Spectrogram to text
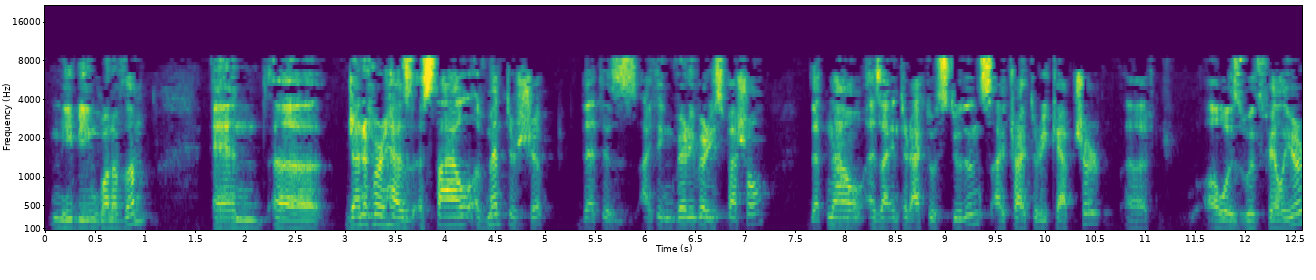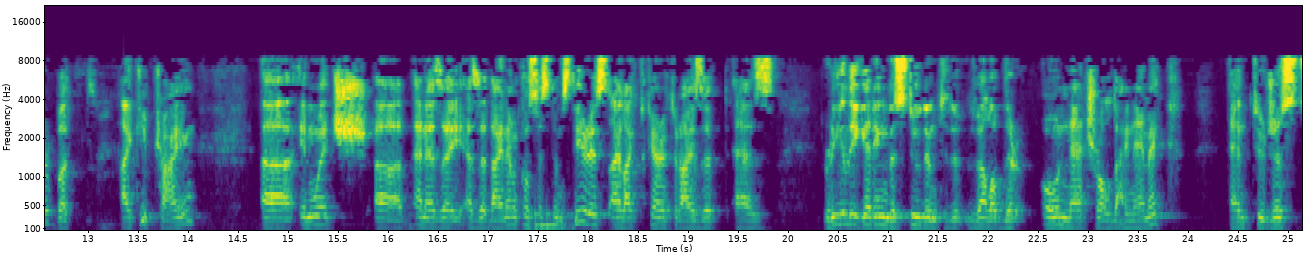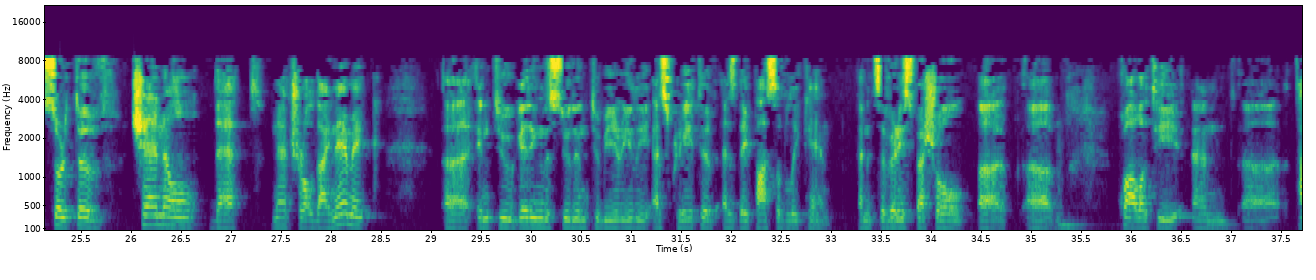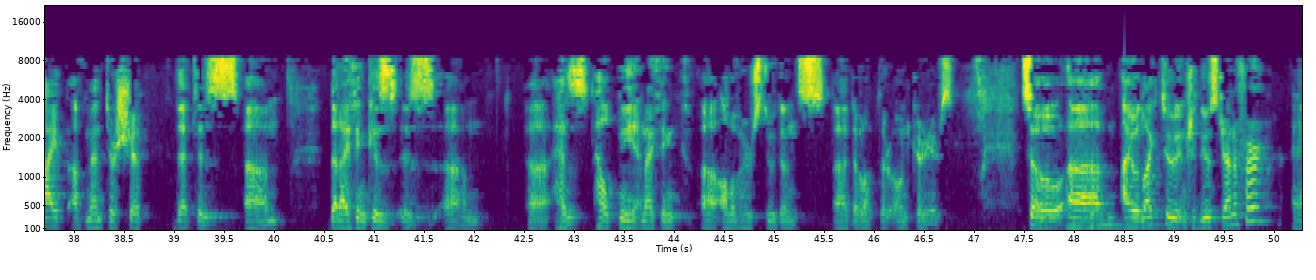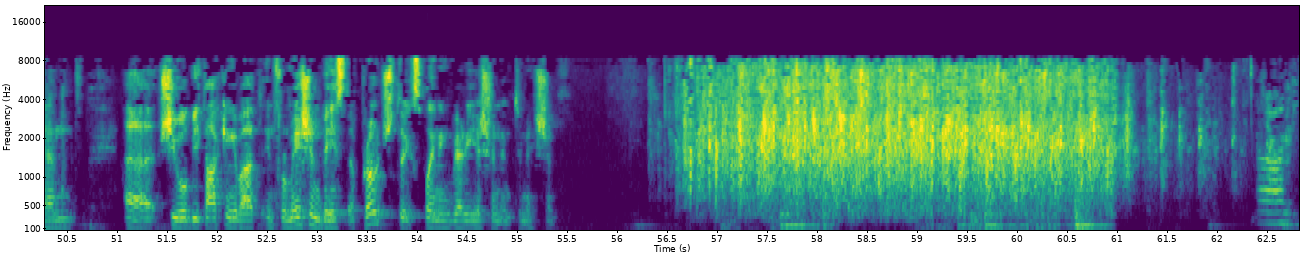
me being one of them. And Jennifer has a style of mentorship that is, I think, very, very special, that now, as I interact with students, I try to recapture, always with failure, but I keep trying. Uh, in which, uh, and as a as a dynamical systems theorist, I like to characterize it as really getting the student to develop their own natural dynamic and to just sort of channel that natural dynamic into getting the student to be really as creative as they possibly can. And it's a very special quality and type of mentorship that is um, that I think is is um, uh, has helped me, and I think all of her students develop their own careers. So um, I would like to introduce Jennifer, and she will be talking about information-based approach to explaining variation in intonation.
